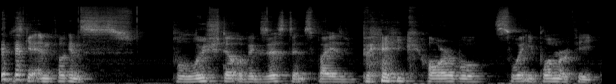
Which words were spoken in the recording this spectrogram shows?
Just getting fucking splooshed out of existence by his big, horrible, sweaty plumber feet.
